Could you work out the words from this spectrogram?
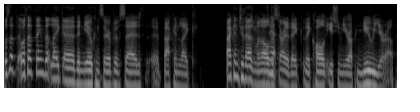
was that was that thing that like uh, the neoconservatives said uh, back in like back in 2000 when all Yeah. this started? They they called Eastern Europe New Europe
